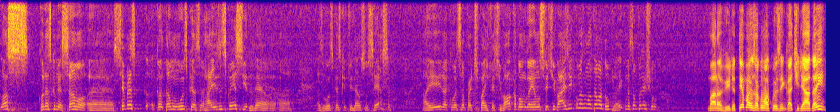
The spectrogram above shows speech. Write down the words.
Nós, quando nós começamos, é, sempre nós cantamos músicas raízes conhecidas, né? A- a- as músicas que fizeram sucesso. Aí nós começamos a participar em festival, acabamos ganhando uns festivais e começamos a montar uma dupla. Aí começamos a fazer show. Maravilha. Tem mais alguma coisa engatilhada aí?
